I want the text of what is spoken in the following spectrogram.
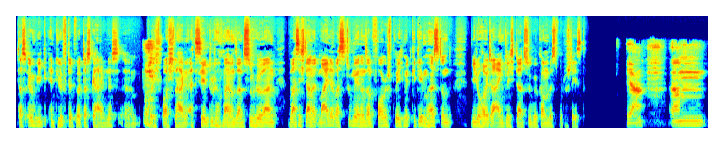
das irgendwie entlüftet wird, das Geheimnis, ähm, würde ich vorschlagen, erzähl du doch mal unseren Zuhörern, was ich damit meine, was du mir in unserem Vorgespräch mitgegeben hast und wie du heute eigentlich dazu gekommen bist, wo du stehst. Ja, ähm,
